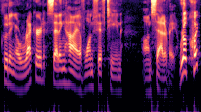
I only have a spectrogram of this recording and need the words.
including a record setting high of 115 on Saturday. Real quick.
